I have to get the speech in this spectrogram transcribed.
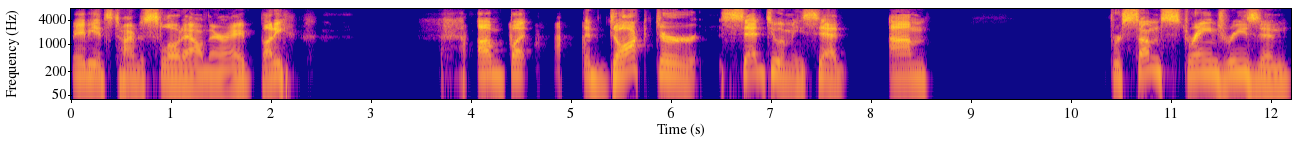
maybe it's time to slow down there eh buddy? Um but the doctor said to him he said um for some strange reason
